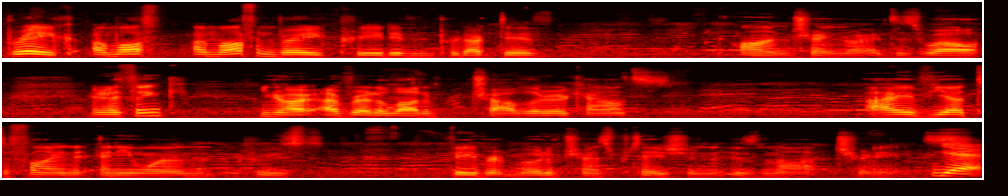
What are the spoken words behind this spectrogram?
break i'm off i'm often very creative and productive on train rides as well and i think you know I, i've read a lot of traveler accounts i have yet to find anyone whose favorite mode of transportation is not trains Yeah.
